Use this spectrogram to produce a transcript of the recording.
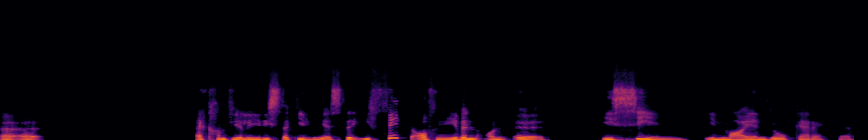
uh uh ek gaan vir julle hierdie stukkie lees. The effect of heaven on earth is seen in my and your character.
